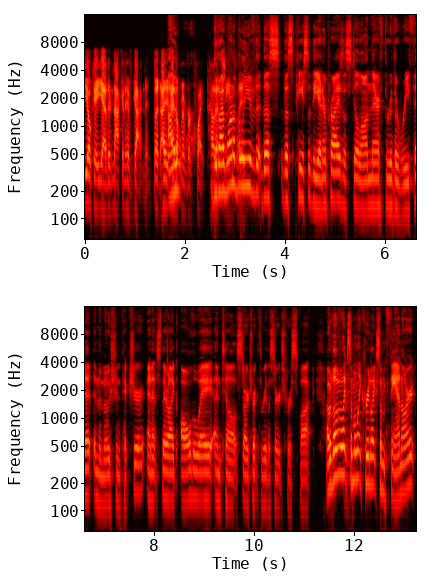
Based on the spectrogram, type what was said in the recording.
okay, yeah, they're not going to have gotten it. But I, I, I- don't remember quite how. but I want to believe that this this piece of the Enterprise is still on there through the refit in the motion picture, and it's there like all the way until Star Trek Three: The Search for Spock. I would love like Hmm. someone like create like some fan art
